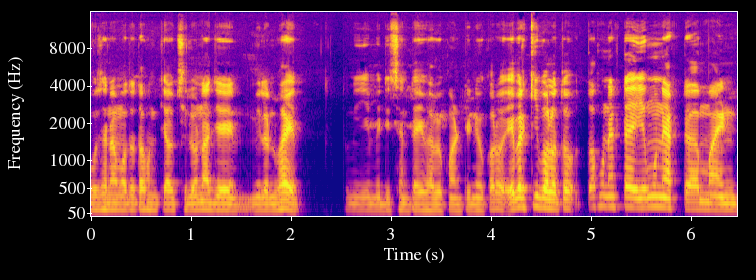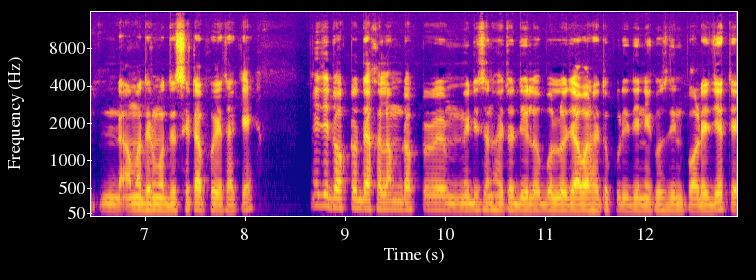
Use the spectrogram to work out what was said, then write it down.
বোঝানোর মতো তখন কেউ ছিল না যে মিলন ভাই তুমি এই মেডিসিনটা এভাবে কন্টিনিউ করো। এবার কী বলো তো? তখন একটা এমন একটা মাইন্ড আমাদের মধ্যে সেটআপ হয়ে থাকে। এই যে ডক্টর দেখালাম, ডক্টরের মেডিসিন হয়তো দিল, বলল যে আবার হয়তো ২০ দিন ২১ দিন পরে যেতে।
